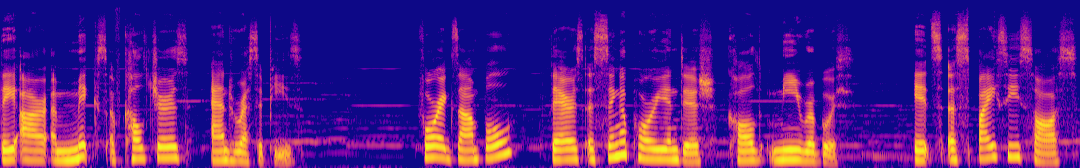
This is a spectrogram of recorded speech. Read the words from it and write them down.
They are a mix of cultures and recipes. For example, there's a Singaporean dish called mee rebus. It's a spicy sauce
